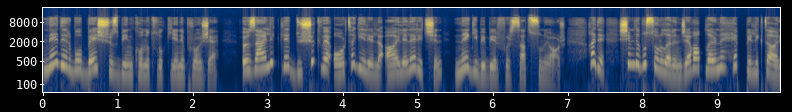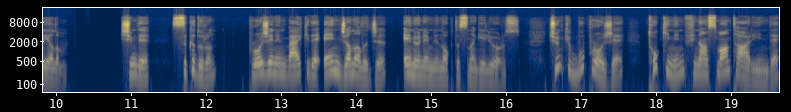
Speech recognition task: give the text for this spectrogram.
nedir bu 500 bin konutluk yeni proje? Özellikle düşük ve orta gelirli aileler için ne gibi bir fırsat sunuyor? Hadi şimdi bu soruların cevaplarını hep birlikte arayalım. Şimdi sıkı durun. Projenin belki de en can alıcı, en önemli noktasına geliyoruz. Çünkü bu proje TOKİ'nin finansman tarihinde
